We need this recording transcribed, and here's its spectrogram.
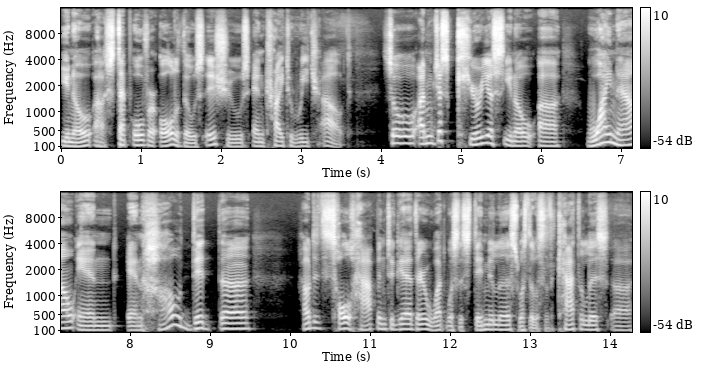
you know, uh, step over all of those issues and try to reach out. So I'm just curious, you know, uh, why now and and how did the how did this all happen together? What was the stimulus? What was the catalyst uh,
